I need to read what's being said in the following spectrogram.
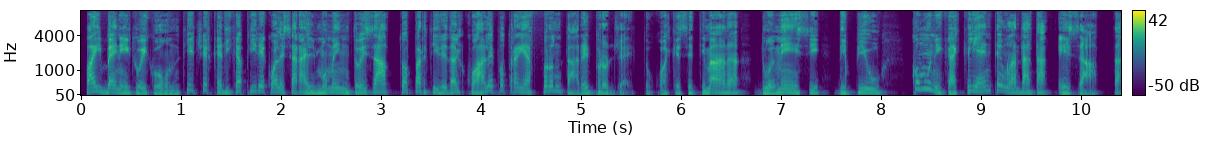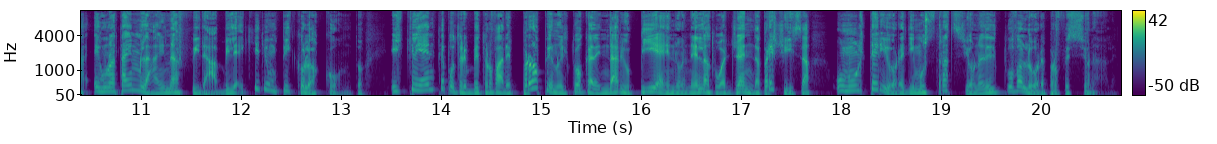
Fai bene i tuoi conti e cerca di capire quale sarà il momento esatto a partire dal quale potrai affrontare il progetto. Qualche settimana? Due mesi? Di più? Comunica al cliente una data esatta e una timeline affidabile e chiedi un piccolo acconto. Il cliente potrebbe trovare proprio nel tuo calendario pieno e nella tua agenda precisa un'ulteriore dimostrazione del tuo valore professionale.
